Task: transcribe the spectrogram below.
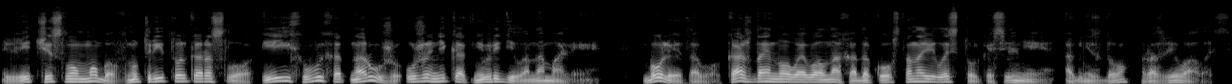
Ведь число мобов внутри только росло, и их выход наружу уже никак не вредил аномалии. Более того, каждая новая волна ходоков становилась только сильнее, а гнездо развивалось.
